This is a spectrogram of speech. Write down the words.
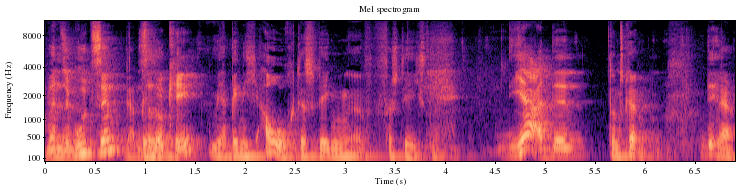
Wenn sie gut sind, ja, ist das okay. Ich, ja, bin ich auch, deswegen äh, verstehe ich es nicht. Ja, Sonst können, ja.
